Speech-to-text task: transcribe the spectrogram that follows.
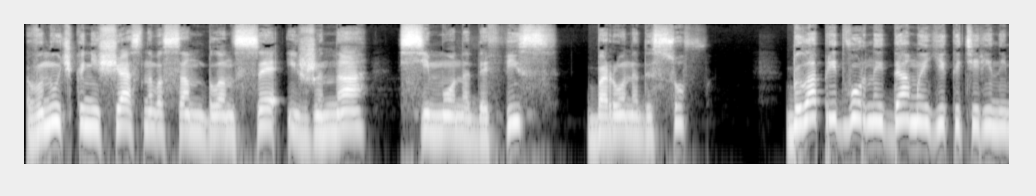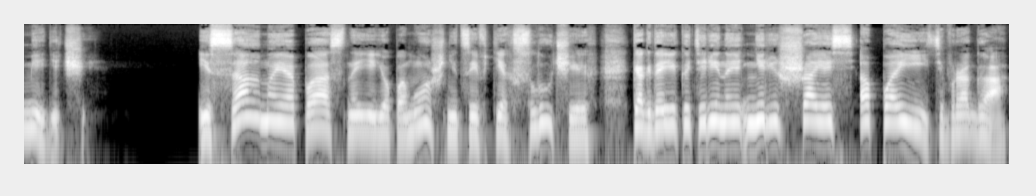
внучка несчастного Сан-Блансе и жена Симона де Фис, барона де Соф, была придворной дамой Екатерины Медичи и самой опасной ее помощницей в тех случаях, когда Екатерина, не решаясь опоить врага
